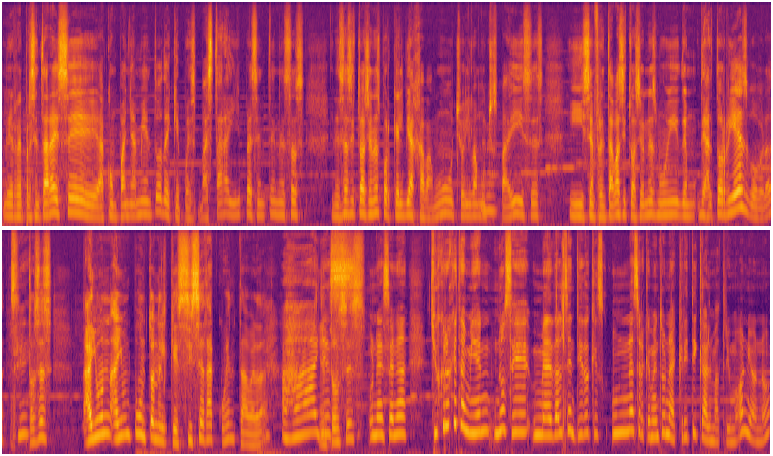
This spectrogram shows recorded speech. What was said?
le representara ese acompañamiento de que pues va a estar ahí presente en esas en esas situaciones porque él viajaba mucho, él iba a muchos países y se enfrentaba a situaciones muy de, alto riesgo, ¿verdad? Entonces, hay un, hay un punto en el que sí se da cuenta, ¿verdad? Ajá, y entonces una escena, yo creo que también, no sé, me da el sentido que es un acercamiento, una crítica al matrimonio, ¿no?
